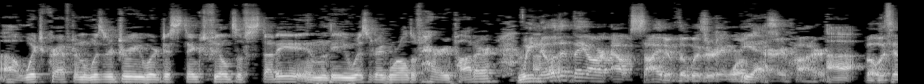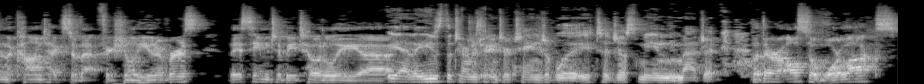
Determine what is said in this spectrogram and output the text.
uh, witchcraft and wizardry were distinct fields of study in the wizarding world of Harry Potter. We know that they are outside of the wizarding world Yes. of Harry Potter, Uh, but within the context of that fictional universe, they seem to be totally. Uh, yeah, they use the terms interchangeably to just mean magic. But there are also warlocks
